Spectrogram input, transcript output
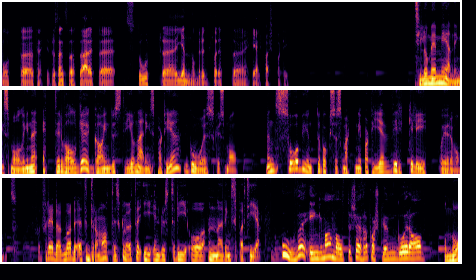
mot 30 eh, så dette er et eh, stort eh, gjennombrudd for et helt ferskt parti. Til og med meningsmålingene etter valget ga Industri- og Næringspartiet gode skussmål. Men så begynte voksesmerten i partiet virkelig å gjøre vondt. For fredag var det et dramatisk møte i Industri- og Næringspartiet. Ove Ingemann Waltersjø fra Porsgrunn går av. Og nå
